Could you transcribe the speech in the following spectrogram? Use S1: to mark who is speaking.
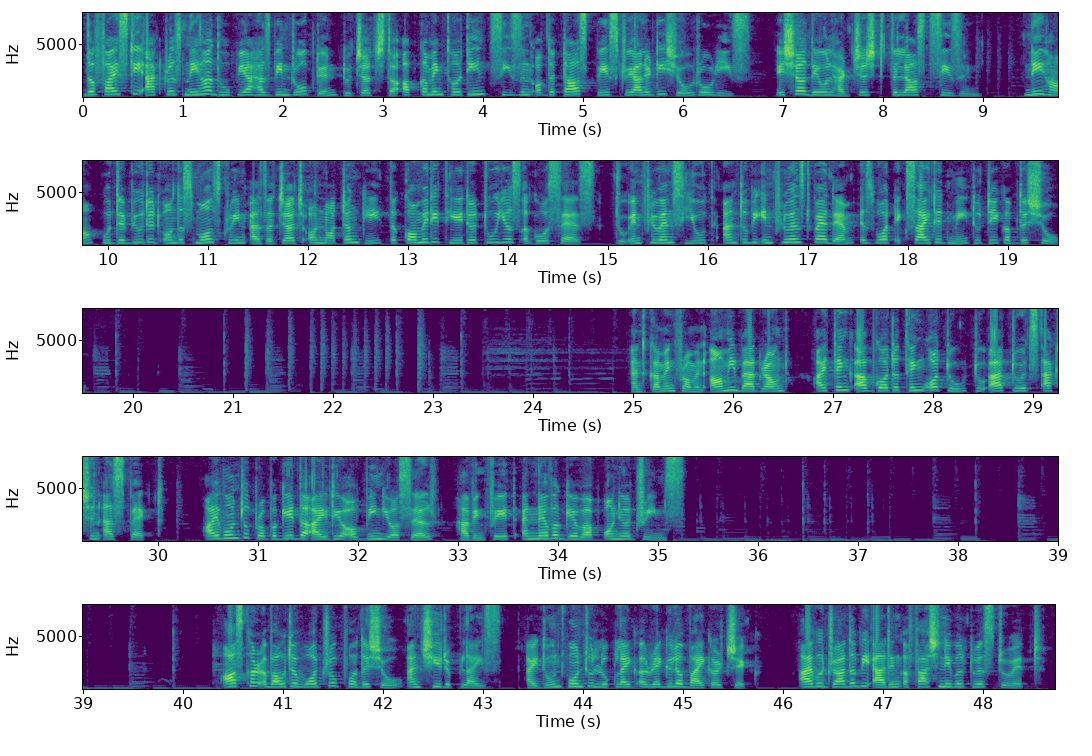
S1: The feisty actress Neha Dhupia has been roped in to judge the upcoming 13th season of the task-based reality show Roadies. Esha Deol had judged the last season. Neha, who debuted on the small screen as a judge on Nautanki, the comedy theatre two years ago says, To influence youth and to be influenced by them is what excited me to take up the show. And coming from an army background, I think I've got a thing or two to add to its action aspect. I want to propagate the idea of being yourself, having faith, and never give up on your dreams. Ask her about her wardrobe for the show, and she replies, I don't want to look like a regular biker chick. I would rather be adding a fashionable twist to it.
